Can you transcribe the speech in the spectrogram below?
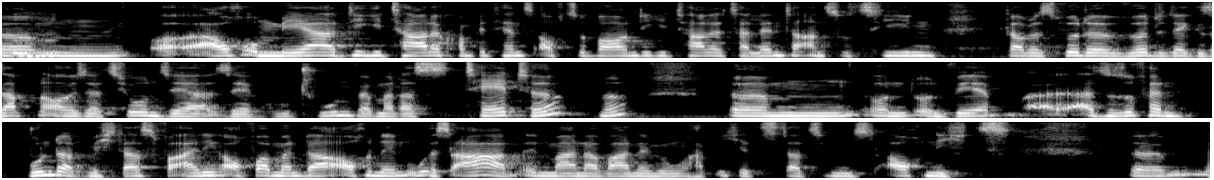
Ähm, mhm. auch um mehr digitale Kompetenz aufzubauen, digitale Talente anzuziehen. Ich glaube, das würde, würde der gesamten Organisation sehr, sehr gut tun, wenn man das täte. Ne? Ähm, und, und wir, also insofern wundert mich das, vor allen Dingen auch, weil man da auch in den USA, in meiner Wahrnehmung, habe ich jetzt da zumindest auch nichts ähm,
